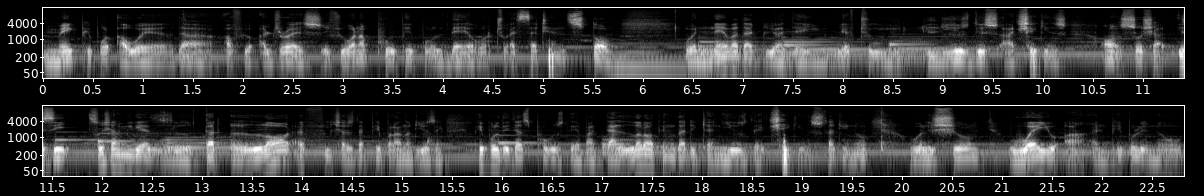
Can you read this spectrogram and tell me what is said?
make people aware that of your address. If you want to pull people there or to a certain store whenever that you are there you have to use these uh, check-ins on social. You see social media has got a lot of features that people are not using. People they just post there but there are a lot of things that you can use the check-ins that you know will show where you are. And people you know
